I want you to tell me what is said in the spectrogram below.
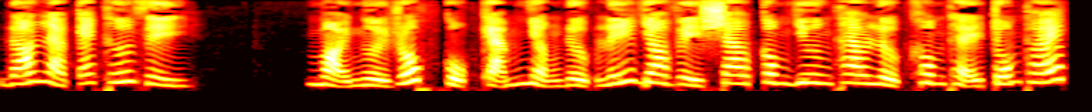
Đó là cái thứ gì? Mọi người rốt cuộc cảm nhận được lý do vì sao công dương thao lược không thể trốn thoát.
